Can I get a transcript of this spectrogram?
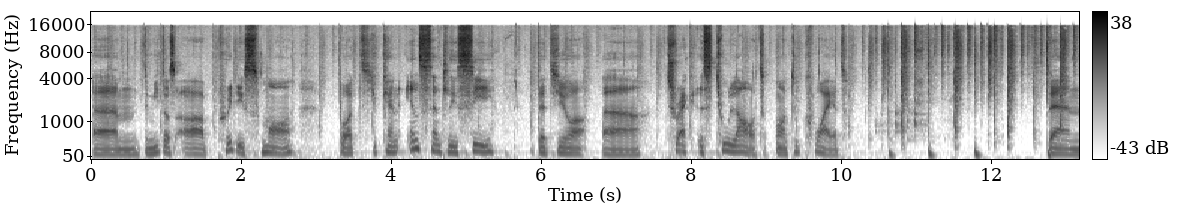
um, the meters are pretty small, but you can instantly see that your uh, track is too loud or too quiet. Then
